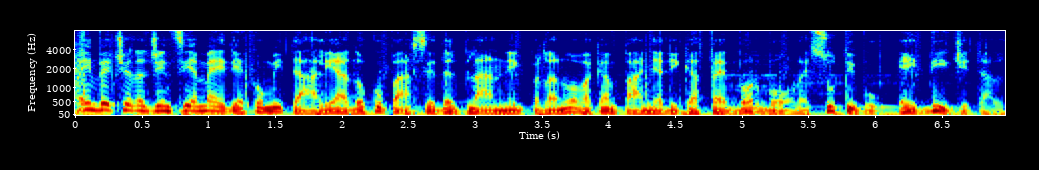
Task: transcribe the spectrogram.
E invece l'agenzia Mediacom Italia ad occuparsi del planning per la nuova campagna di Caffè Borbone su TV e digital.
